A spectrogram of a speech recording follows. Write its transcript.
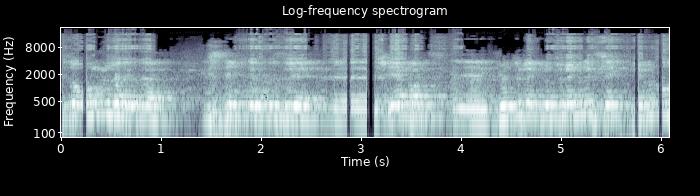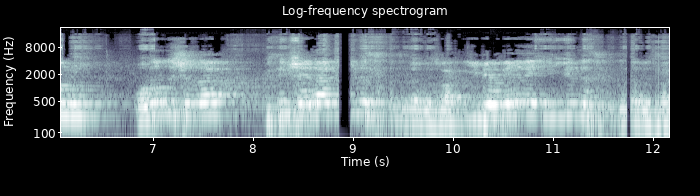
biz de onun üzerinden isteklerimizi e, şey yaparız, e, götüre, götürebilirsek memnun oluruz. Onun dışında bizim şeylerle ilgili de sıkıntılarımız var. İBB ile ilgili de sıkıntılarımız var.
